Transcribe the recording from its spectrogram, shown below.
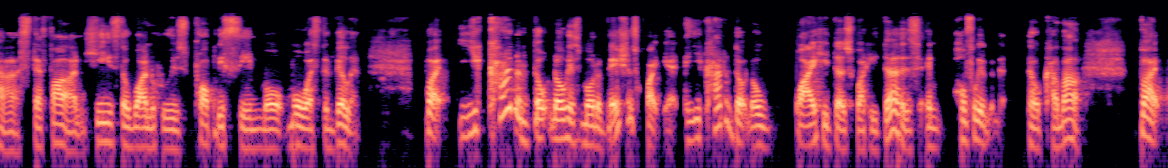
uh, Stefan, he's the one who's probably seen more, more as the villain. But you kind of don't know his motivations quite yet. And you kind of don't know why he does what he does. And hopefully they'll come out. But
